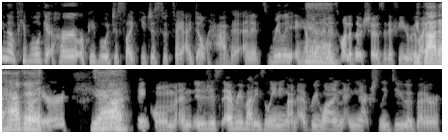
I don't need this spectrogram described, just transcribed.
you know, people would get hurt or people would just like you just would say, I don't have it. And it's really Hamilton Yeah. is one of those shows that if you were You like gotta have it. tired, you Yeah. gotta stay home. And it's just everybody's leaning on everyone and you actually do a better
